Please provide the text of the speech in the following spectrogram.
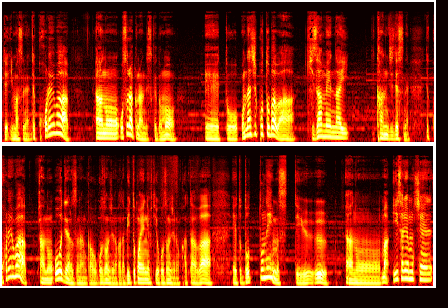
ていますね。でこれはあのおそらくなんですけどもえっ、ー、と同じ言葉は刻めない感じですね。でこれはあの Ordinals なんかをご存知の方ビットコイン NFT をご存知の方は、えーと、.names っていうあのー、まあイーサリアムチェーン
